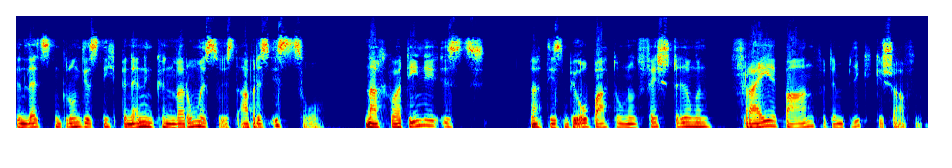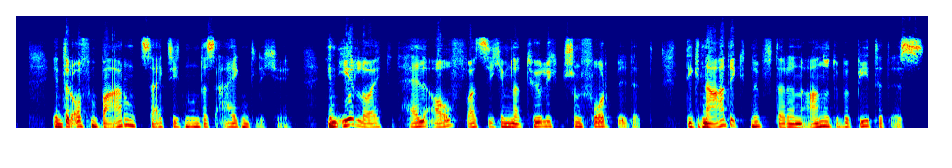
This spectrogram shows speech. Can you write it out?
den letzten Grund jetzt nicht benennen können, warum es so ist, aber es ist so. Nach Guardini ist nach diesen Beobachtungen und Feststellungen freie Bahn für den Blick geschaffen. In der Offenbarung zeigt sich nun das Eigentliche. In ihr leuchtet hell auf, was sich im Natürlichen schon vorbildet. Die Gnade knüpft daran an und überbietet es.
